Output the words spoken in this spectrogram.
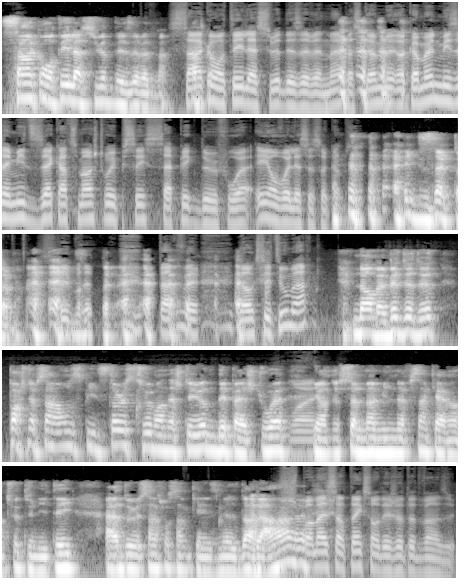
Sans compter la suite des événements. Sans compter la suite des événements, parce que comme, un de mes amis disait, quand tu manges trop épicé, ça pique deux fois, et on va laisser ça comme ça. Exactement. Parfait. Donc, c'est tout, Marc? Non, ben vite, vite, vite. Porsche 911 Speedster, si tu veux m'en acheter une, dépêche-toi. Il y en a seulement 1948 unités à 275 000 Je suis pas mal certain qu'ils sont déjà toutes vendues.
